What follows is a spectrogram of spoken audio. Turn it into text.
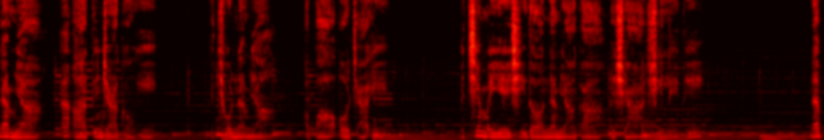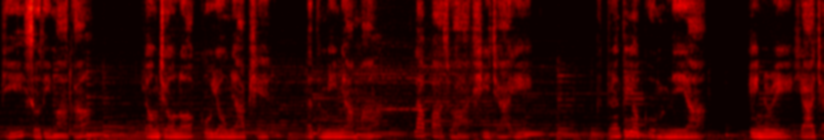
နတ်များအံ့အားသင်ကြကုန်၏အချို့နတ်များအပေါအော်ကြ၏မချစ်မရဲရှိသောနတ်များကမရှာရှိလေသည်နတ်ပြည်ဆိုသည်မှာကလုံခြုံသောကိုယုံများဖြင့်လက်သမီးများမှာလှပစွာရှိကြ၏အ တွင်းတရုတ်ကိုမမြင်ရအိမ်တွေရကြ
